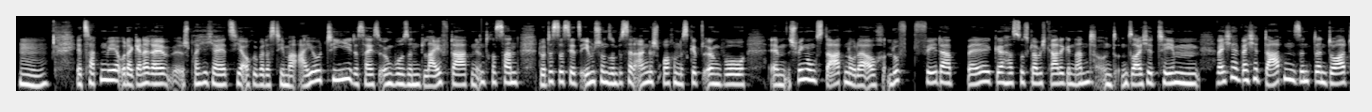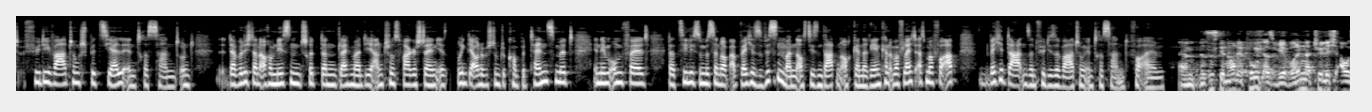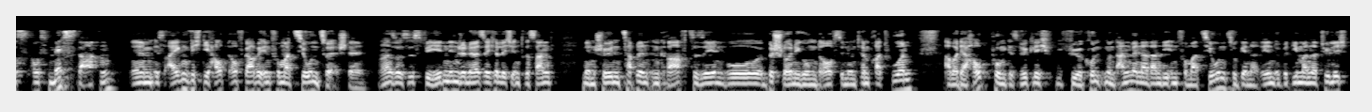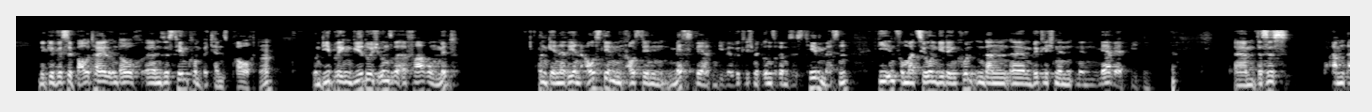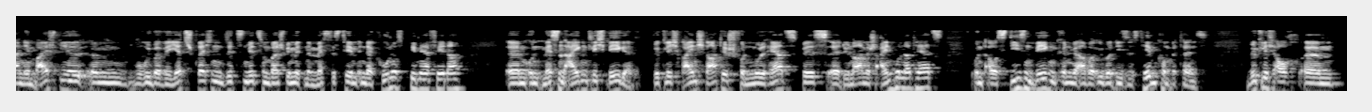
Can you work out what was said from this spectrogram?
Hm. Jetzt hatten wir, oder generell spreche ich ja jetzt hier auch über das Thema IoT. Das heißt, irgendwo sind Live-Daten interessant. Du hattest das jetzt eben schon so ein bisschen angesprochen. Es gibt irgendwo ähm, Schwingungsdaten oder auch Luftfederbälge, hast du es, glaube ich, gerade genannt. Und, und solche Themen. Welche, welche Daten sind denn dort für die Wartung speziell interessant? Und da würde ich dann auch im nächsten Schritt dann gleich mal die Anschlussfrage stellen. Ihr bringt ja auch eine bestimmte Kompetenz mit in dem Umfeld. Da ziele ich so ein bisschen drauf ab, welches Wissen man aus diesen Daten auch generieren kann. Aber vielleicht erstmal erstmal vorab, welche Daten sind für diese Wartung interessant vor allem? Ähm, das ist genau der Punkt. Also wir wollen natürlich aus, aus Messdaten ähm, ist eigentlich die Hauptaufgabe, Informationen zu erstellen. Also es ist für jeden Ingenieur sicherlich interessant, einen schönen zappelnden Graph zu sehen, wo Beschleunigungen drauf sind und Temperaturen. Aber der Hauptpunkt ist wirklich für Kunden und Anwender dann die Informationen zu generieren, über die man natürlich eine gewisse Bauteil- und auch ähm, Systemkompetenz braucht. Ne? Und die bringen wir durch unsere Erfahrung mit und generieren aus den, aus den Messwerten, die wir wirklich mit unserem System messen, die Informationen, die den Kunden dann ähm, wirklich einen, einen Mehrwert bieten. Ähm, das ist an, an dem Beispiel, ähm, worüber wir jetzt sprechen, sitzen wir zum Beispiel mit einem Messsystem in der Konus Primärfeder ähm, und messen eigentlich Wege, wirklich rein statisch von 0 Hertz bis äh, dynamisch 100 Hertz. Und aus diesen Wegen können wir aber über die Systemkompetenz wirklich auch ähm,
